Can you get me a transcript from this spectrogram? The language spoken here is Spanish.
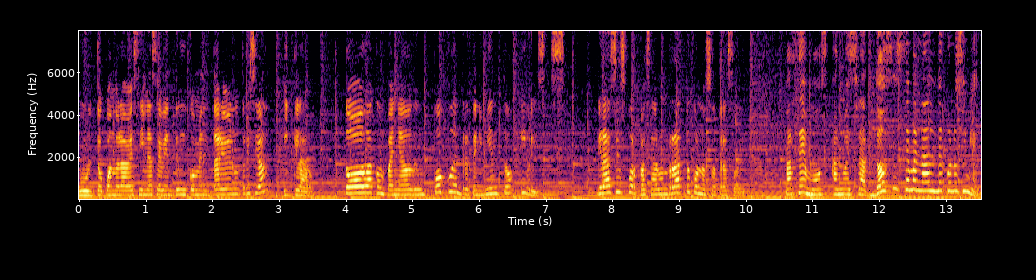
culto cuando la vecina se vende un comentario de nutrición y claro, todo acompañado de un poco de entretenimiento y risas. Gracias por pasar un rato con nosotras hoy. Pasemos a nuestra dosis semanal de conocimiento.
